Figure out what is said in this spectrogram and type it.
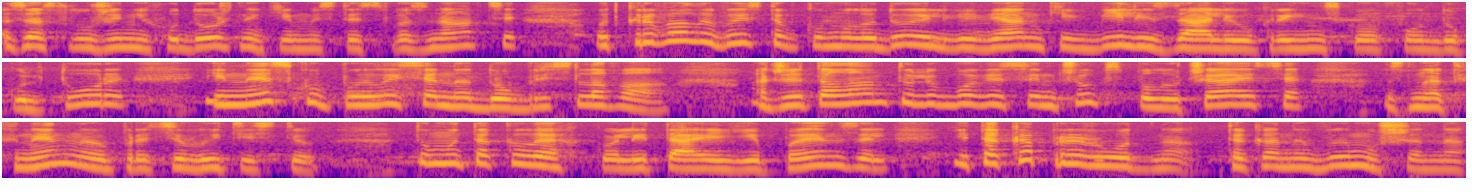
заслужені художники мистецтвознавці відкривали виставку молодої львів'янки в білій залі Українського фонду культури і не скупилися на добрі слова. Адже талант у Любові Сенчук сполучається з натхненною працьовитістю. Тому так легко літає її пензель і така природна, така невимушена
